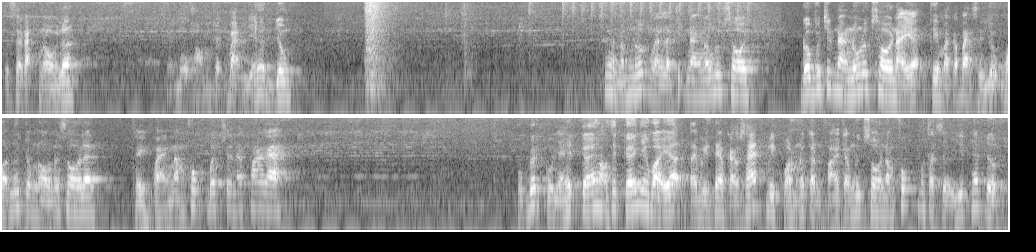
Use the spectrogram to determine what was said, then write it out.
Tôi sẽ đặt nồi lên để mô phỏng cho các bạn dễ hình dung. Cái hình nấu nước này là chức năng nấu nước sôi đối với chức năng nấu nước sôi này á, khi mà các bạn sử dụng nước trong nồi nó sôi lên thì khoảng 5 phút bếp sẽ nó khóa ra. Mục đích của nhà thiết kế họ thiết kế như vậy á tại vì theo khảo sát vi khuẩn nó cần phải trong nước sôi 5 phút mới thật sự giết hết được.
